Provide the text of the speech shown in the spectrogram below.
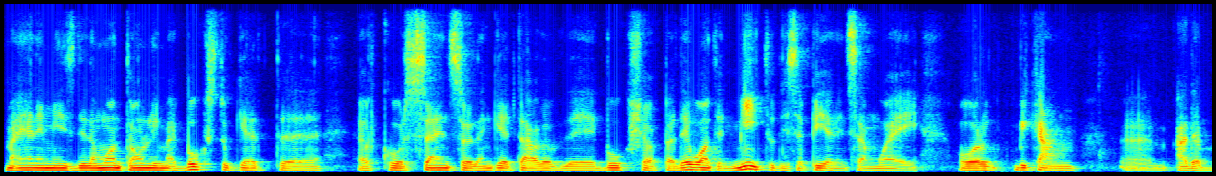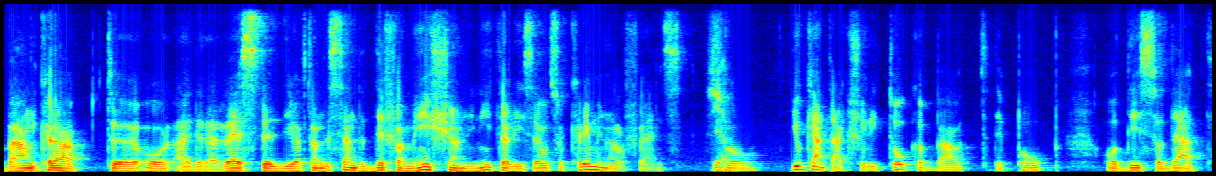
my enemies didn't want only my books to get, uh, of course, censored and get out of the bookshop, but they wanted me to disappear in some way or become um, either bankrupt Uh, or either arrested. You have to understand that defamation in Italy is also a criminal offense. Yeah. So you can't actually talk about the Pope or this or that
